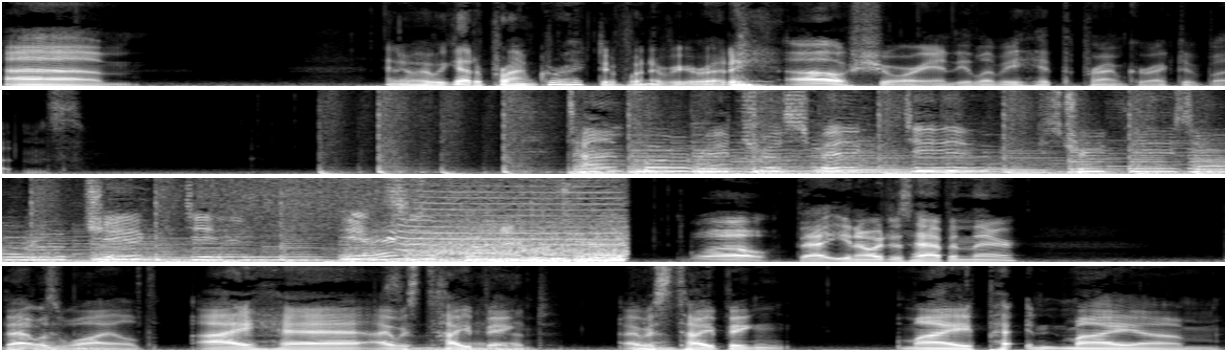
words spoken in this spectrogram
Um. Anyway, we got a prime corrective whenever you're ready. Oh, sure, Andy. Let me hit the prime corrective buttons. Time for a retrospective, 'cause truth is our objective. It's a Whoa, that you know what just happened there? That was wild. I had I was typing. bad. I was typing my pe- my um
